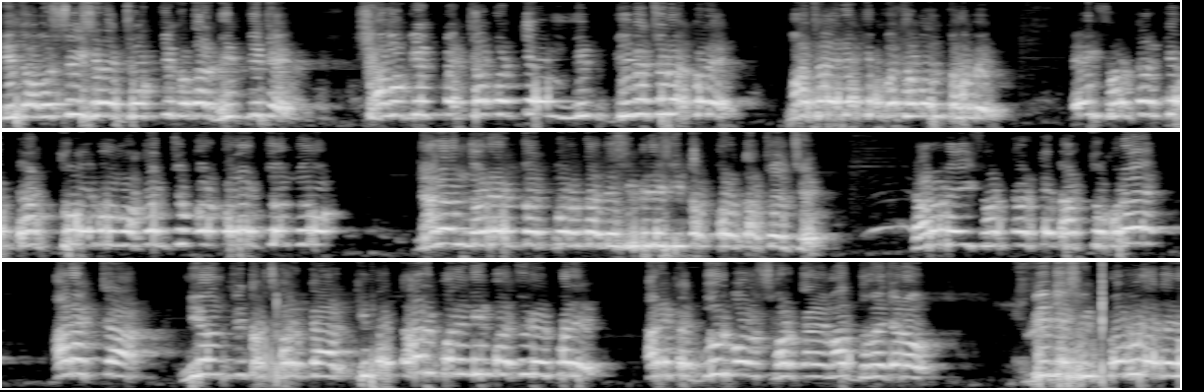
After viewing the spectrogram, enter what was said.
কিন্তু অবশ্যই সেটা যৌক্তিকতার ভিত্তিতে সামগ্রিক প্রেক্ষাপটকে বিবেচনা করে মাথায় রেখে কথা বলতে হবে। এই সরকারকে ব্যর্থ এবং অকার্যকর করার জন্য নানান ধরনের তৎপরতা, দেশি বিদেশি তৎপরতা চলছে। কারণ এই সরকারকে ব্যর্থ করে আরেকটা নিয়ন্ত্রিত সরকার কিংবা তারপরে নির্বাচনের পরে আরেকটা দুর্বল সরকারের মাধ্যমে যেন বিদেশি প্রভুরা যেন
